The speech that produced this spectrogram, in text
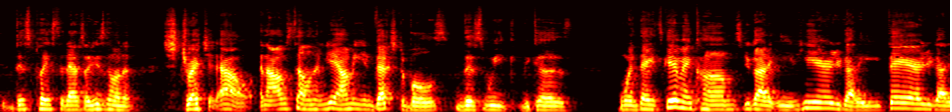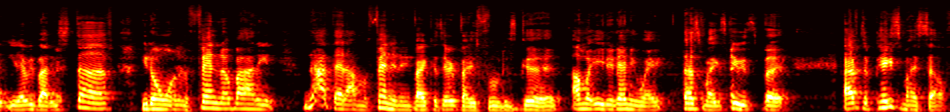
this place to that. So he's going to stretch it out. And I was telling him, yeah, I'm eating vegetables this week because when Thanksgiving comes, you got to eat here, you got to eat there, you got to eat everybody's stuff. You don't want to offend nobody. Not that I'm offending anybody because everybody's food is good. I'm going to eat it anyway. That's my excuse, but I have to pace myself.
